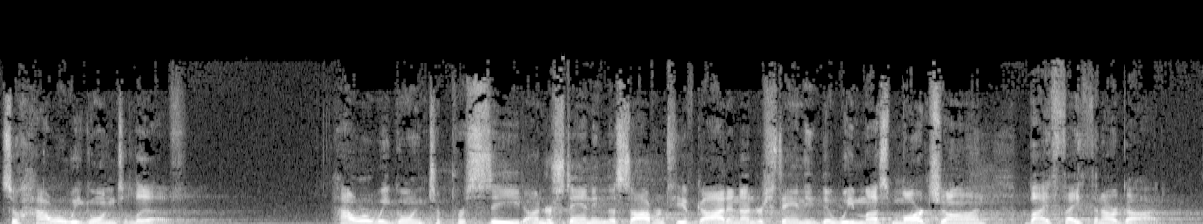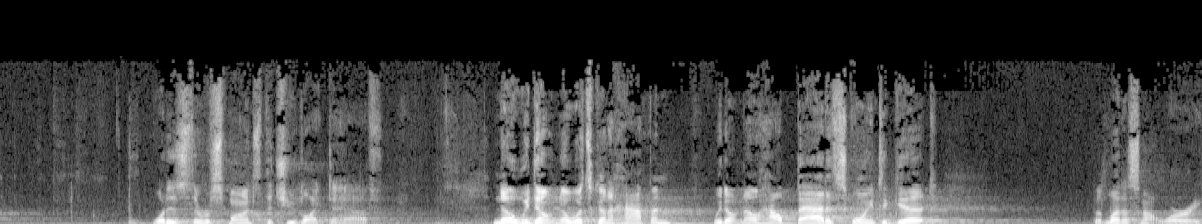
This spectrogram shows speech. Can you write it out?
So, how are we going to live? How are we going to proceed, understanding the sovereignty of God and understanding that we must march on by faith in our God? What is the response that you'd like to have? No, we don't know what's going to happen. We don't know how bad it's going to get, but let us not worry.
